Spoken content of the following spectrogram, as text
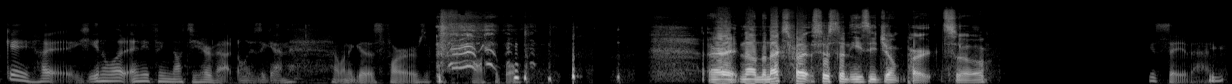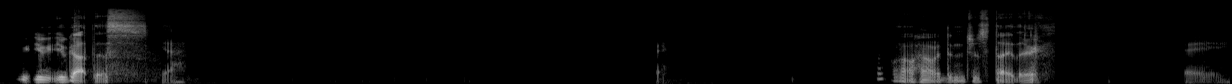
Okay. I. You know what? Anything not to hear that noise again. I want to get as far as possible. Alright, now the next part is just an easy jump part, so you say that. you you, you got this. Yeah. Okay. I don't know how I didn't just die there. Okay.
